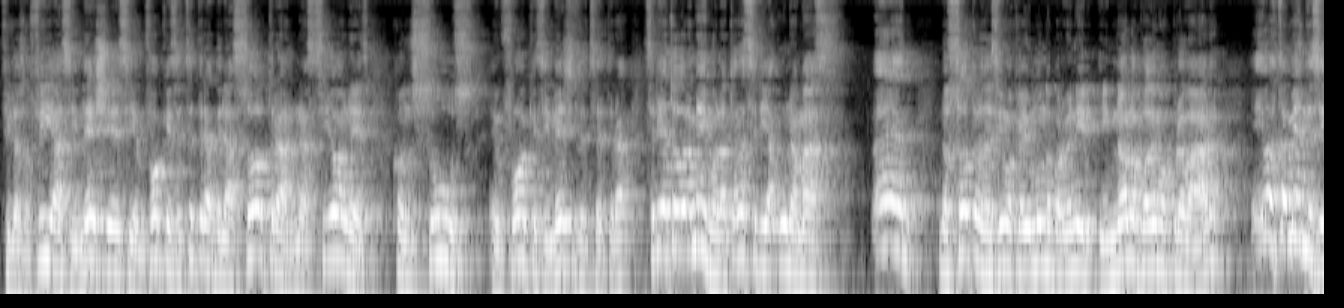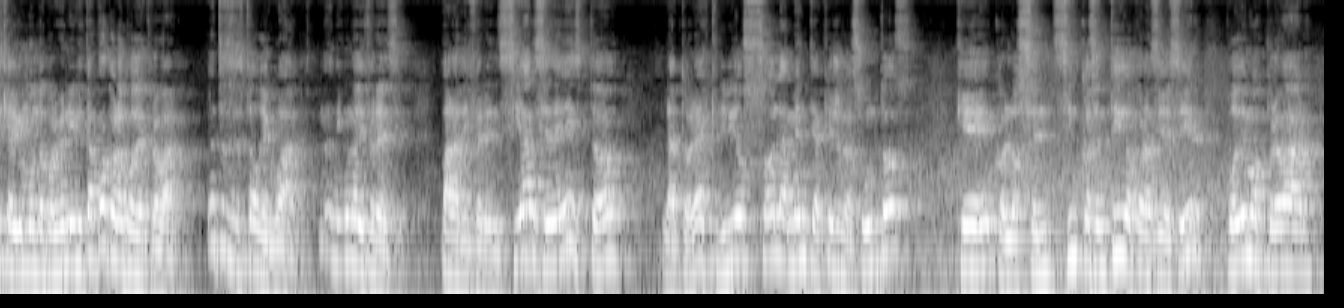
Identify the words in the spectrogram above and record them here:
filosofías y leyes y enfoques, etcétera, de las otras naciones con sus enfoques y leyes, etcétera, sería todo lo mismo. La Torah sería una más. nosotros decimos que hay un mundo por venir y no lo podemos probar, y vos también decís que hay un mundo por venir y tampoco lo podés probar. Entonces es todo igual, no hay ninguna diferencia. Para diferenciarse de esto, la Torah escribió solamente aquellos asuntos que con los cinco sentidos, por así decir, podemos probar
